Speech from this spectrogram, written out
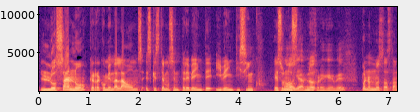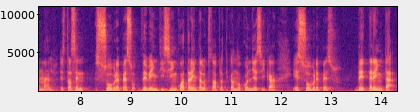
Lo sano que recomienda la OMS es que estemos entre 20 y 25. Eso no, nos- ya me no- fregué, ¿ves? bueno, no estás tan mal. Estás en sobrepeso. De 25 a 30, lo que estaba platicando con Jessica, es sobrepeso. De 30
